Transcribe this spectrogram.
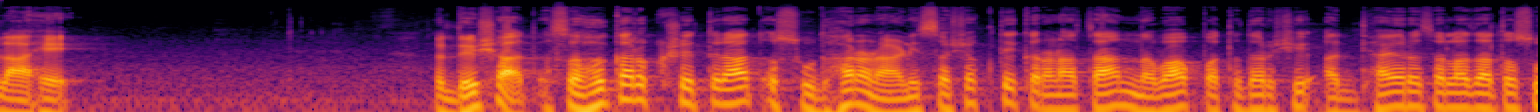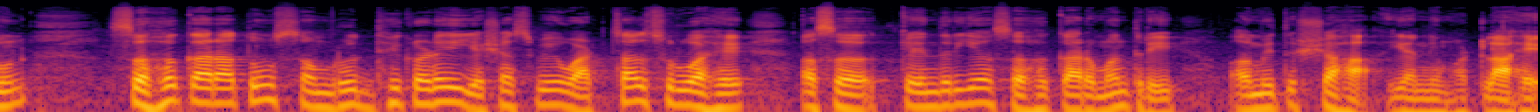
म्हटलं आहे. देशात सहकार क्षेत्रात सुधारणा आणि सशक्तीकरणाचा नवा पथदर्शी अध्याय रचला जात असून सहकारातून समृद्धीकडे यशस्वी वाटचाल सुरू आहे असं केंद्रीय सहकार मंत्री अमित शहा यांनी म्हटलं आहे.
